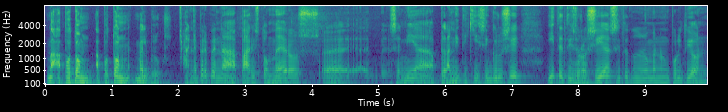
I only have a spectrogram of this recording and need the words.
Μα, από, τον, από τον Μέλ Μπρούξ. Αν έπρεπε να πάρεις το μέρος ε, σε μια πλανητική σύγκρουση είτε της Ρωσίας είτε των Ηνωμένων Πολιτειών.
